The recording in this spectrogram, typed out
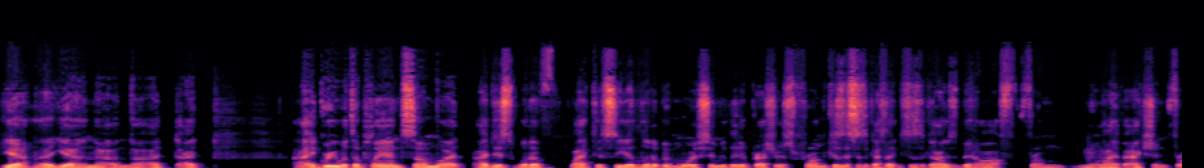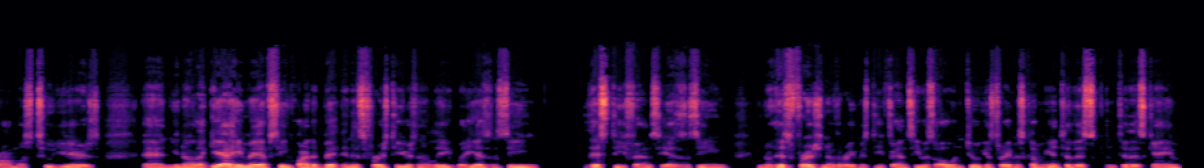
Yeah, uh, yeah, no, no, I, I I agree with the plan somewhat. I just would have liked to see a little bit more simulated pressures from because this is like I said, this is a guy who's been off from you know mm-hmm. live action for almost two years, and you know like yeah he may have seen quite a bit in his first two years in the league, but he hasn't seen this defense. He hasn't seen, you know, this version of the Ravens defense. He was 0 2 against the Ravens coming into this into this game.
